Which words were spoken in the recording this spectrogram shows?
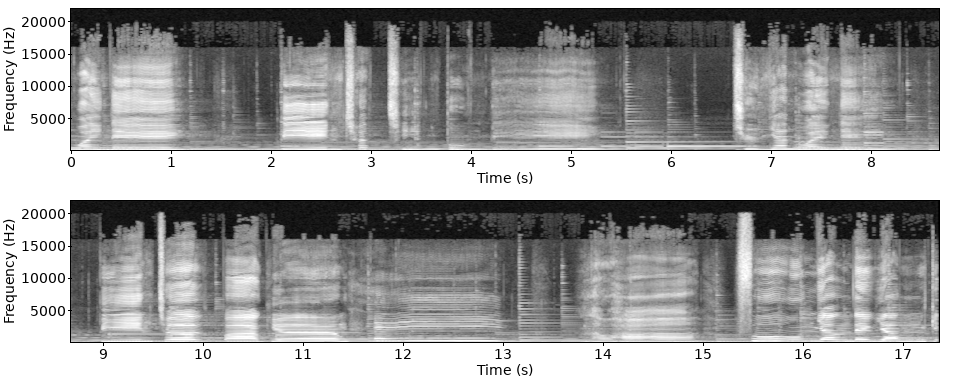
为你变出千般美，全因为你变出百样喜，留下欢欣的印记，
